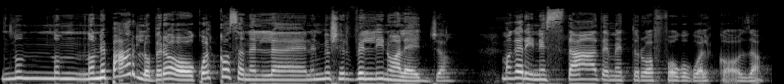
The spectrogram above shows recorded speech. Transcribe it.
non, non- non ne parlo, però qualcosa nel, nel mio cervellino aleggia. Magari in estate metterò a fuoco qualcosa.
